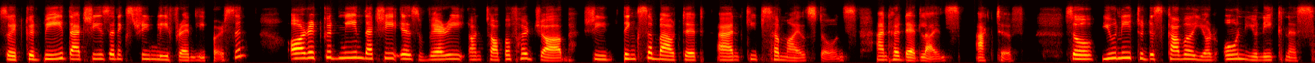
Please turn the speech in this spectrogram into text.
So it could be that she's an extremely friendly person, or it could mean that she is very on top of her job. She thinks about it and keeps her milestones and her deadlines active. So you need to discover your own uniqueness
